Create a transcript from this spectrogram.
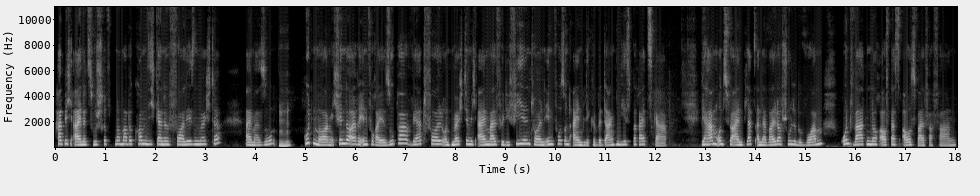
habe ich eine Zuschrift nochmal bekommen, die ich gerne vorlesen möchte. Einmal so. Mhm. Guten Morgen, ich finde eure Inforeihe super, wertvoll und möchte mich einmal für die vielen tollen Infos und Einblicke bedanken, die es bereits gab. Wir haben uns für einen Platz an der Waldorfschule beworben und warten noch auf das Auswahlverfahren.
